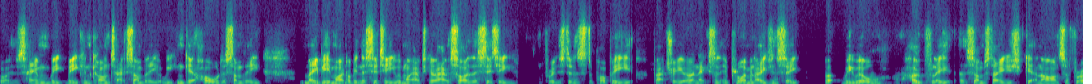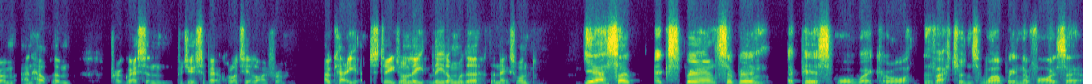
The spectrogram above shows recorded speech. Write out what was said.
was saying, we, we can contact somebody, we can get hold of somebody. Maybe it might not be in the city, we might have to go outside the city. For instance, the Poppy Factory are an excellent employment agency, but we will hopefully at some stage get an answer them and help them progress and produce a better quality of life for them. Okay, Steve, do you want to lead, lead on with the, the next one? Yeah, so experience of being a peer support worker or the Veterans Wellbeing Advisor.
